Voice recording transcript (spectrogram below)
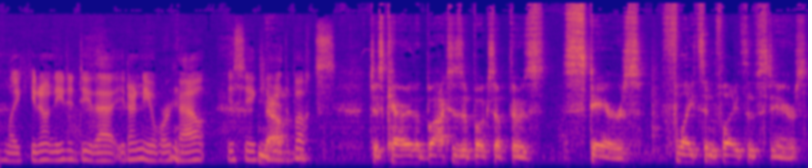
Like you don't need to do that. You don't need to work out. You to carry No. the books. just carry the boxes of books up those stairs flights and flights of stairs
